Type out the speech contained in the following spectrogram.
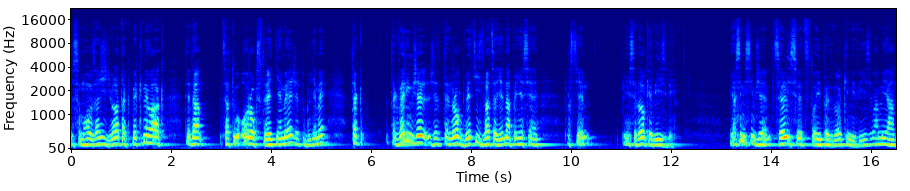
že som mohol zažiť veľa tak pekného, ak teda sa tu o rok stretneme, že tu budeme, tak tak verím, že, že ten rok 2021 prinesie, proste, prinesie veľké výzvy. Ja si myslím, že celý svet stojí pred veľkými výzvami a,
